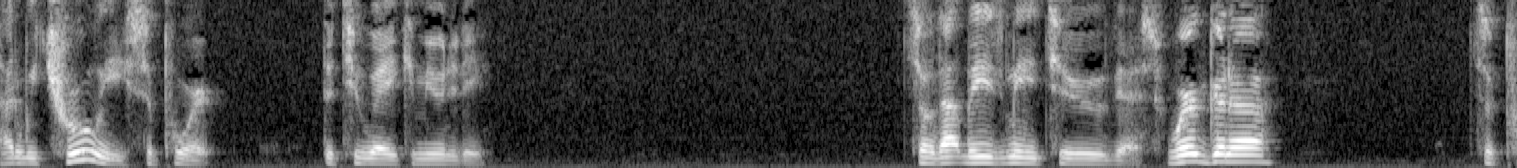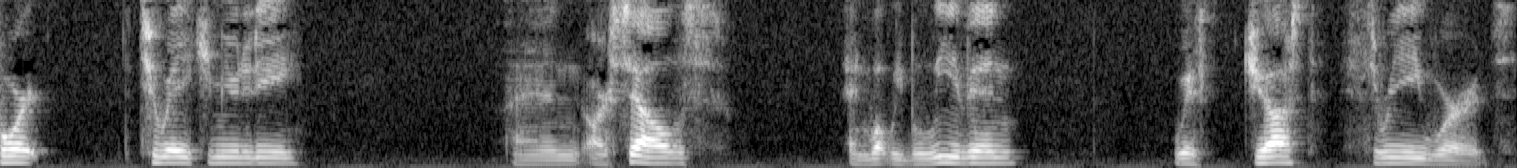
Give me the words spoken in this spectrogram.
how do we truly support the 2A community? So that leads me to this. We're going to support the 2A community and ourselves and what we believe in with just three words.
